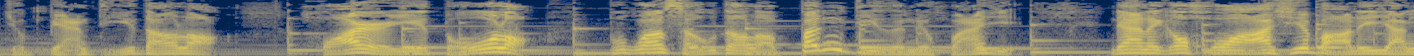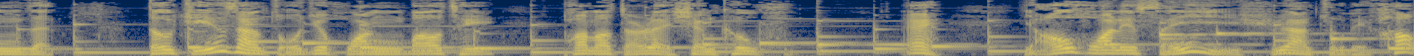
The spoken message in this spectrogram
就变地道了，花儿也多了。不光受到了本地人的欢迎，连那个华西坝的洋人都经常坐起黄包车跑到这儿来享口福。哎，耀华的生意虽然做得好，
